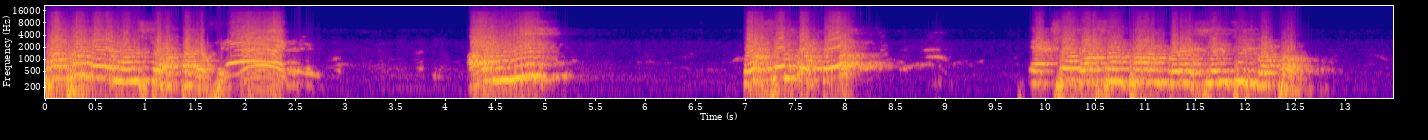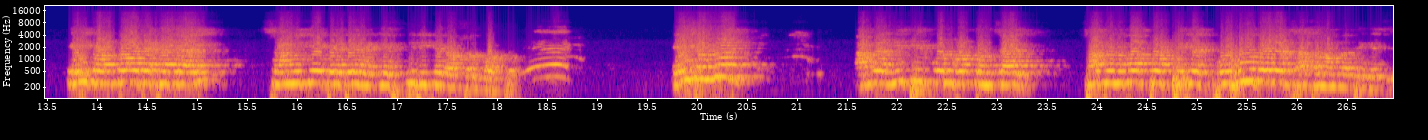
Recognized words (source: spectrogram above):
পাথর মেরে মানুষকে হত্যা করছে। আওয়ামী লীগ দর্শন করত, একশো দর্শন পালন করে সেঞ্চুরি করত। এই দলটাও দেখা যায় স্বামীকে বেঁধে রেখে স্ত্রীকে দর্শন করত। এই জন্যই আমরা নীতির পরিবর্তন চাই। স্বাধীনতার পর থেকে বহু দলের শাসন আমরা দেখেছি।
